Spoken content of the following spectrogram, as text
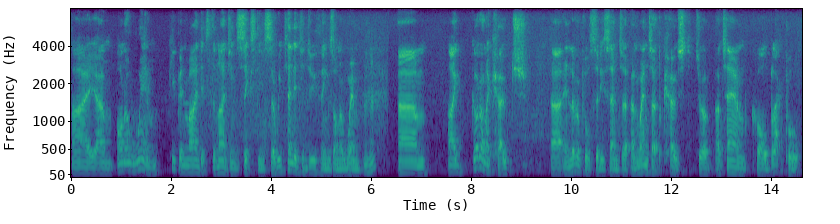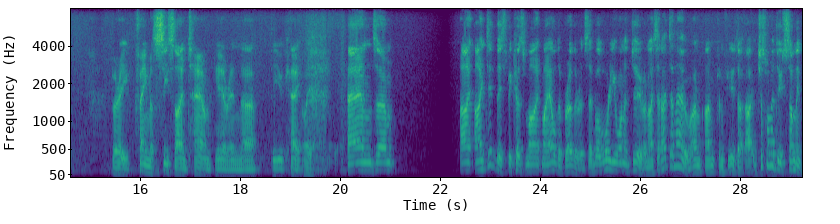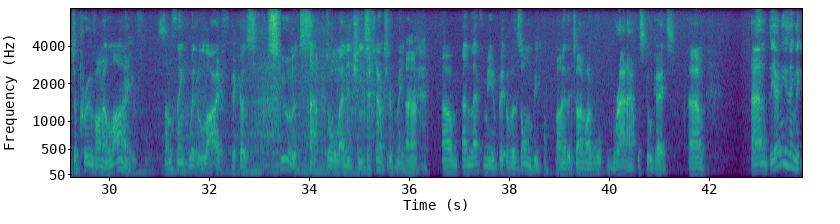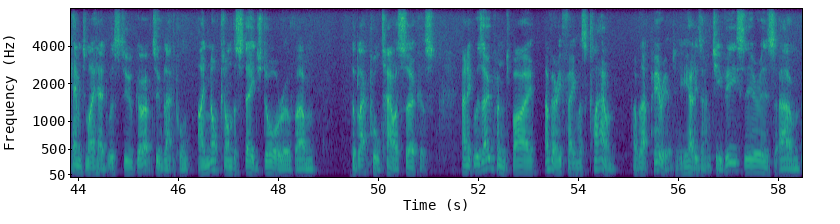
I, um, on a whim, keep in mind it's the 1960s, so we tended to do things on a whim. Mm-hmm. Um, I got on a coach uh, in Liverpool city centre and went up coast to a, a, town called Blackpool, very famous seaside town here in uh, the UK. Oh yeah. And um, I, I did this because my, my elder brother had said, Well, what do you want to do? And I said, I don't know. I'm, I'm confused. I, I just want to do something to prove I'm alive, something with life, because school had sapped all energies out of me uh-huh. um, and left me a bit of a zombie by the time I w- ran out the school gates. Um, and the only thing that came into my head was to go up to Blackpool. I knocked on the stage door of um, the Blackpool Tower Circus and it was opened by a very famous clown of that period. He had his own TV series. Um,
